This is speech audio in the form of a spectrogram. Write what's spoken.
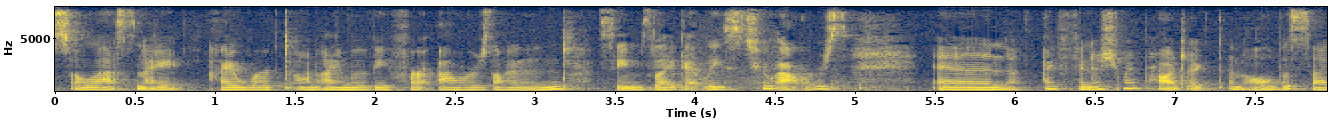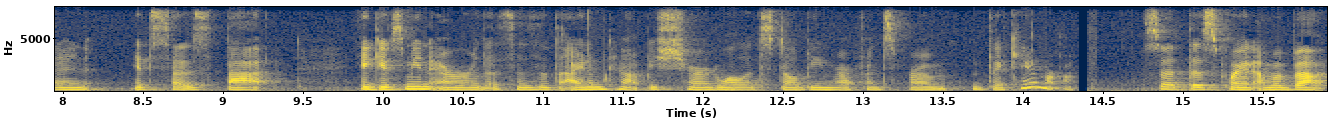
So last night I worked on iMovie for hours on end, seems like at least two hours, and I finished my project and all of a sudden it says that it gives me an error that says that the item cannot be shared while it's still being referenced from the camera. So at this point, I'm about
